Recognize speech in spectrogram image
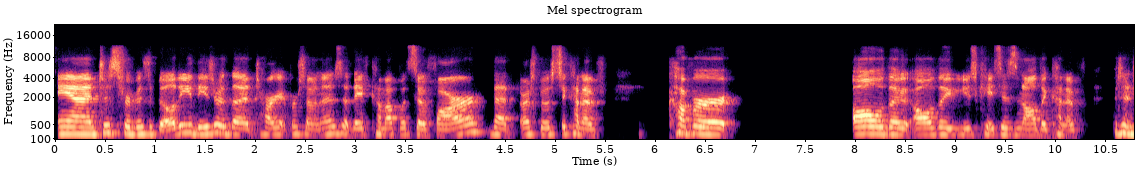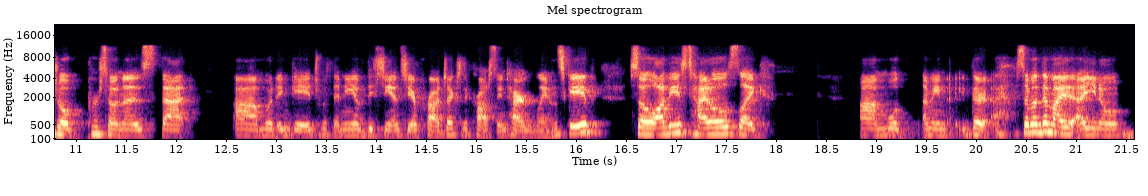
and just for visibility, these are the target personas that they've come up with so far that are supposed to kind of cover all the all the use cases and all the kind of potential personas that um, would engage with any of the CNCF projects across the entire landscape. So a lot of these titles, like, um, well, I mean, there some of them I, I you know,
